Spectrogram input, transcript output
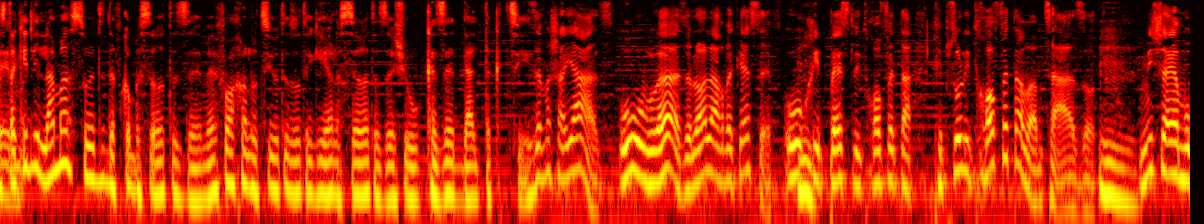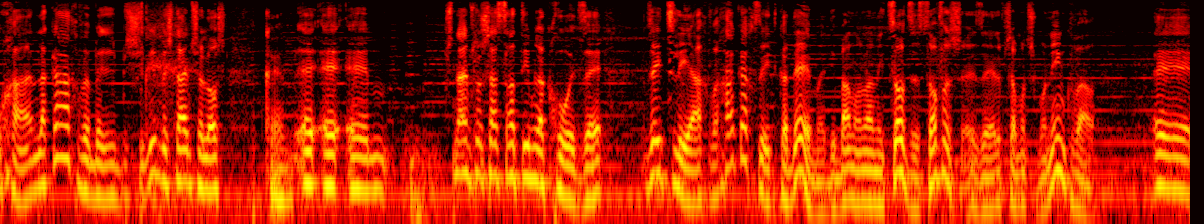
אז אה, תגיד לי, למה עשו את זה דווקא בסרט הזה? מאיפה החלוציות הזאת הגיעה לסרט הזה שהוא כזה דל תקציב? זה מה שהיה אז. הוא, אה, זה לא עלה הרבה כסף. הוא Mm. חיפש לדחוף את ה... חיפשו לדחוף את ההמצאה הזאת. Mm. מי שהיה מוכן לקח, וב-72-3, כן. אה, שניים שלושה סרטים לקחו את זה, זה הצליח, ואחר כך זה התקדם. דיברנו על הניצוץ, זה סוף, הש- זה 1980 כבר. אה,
